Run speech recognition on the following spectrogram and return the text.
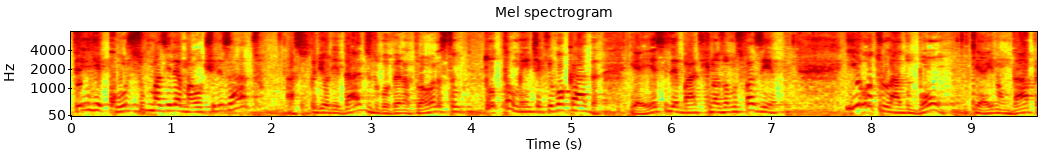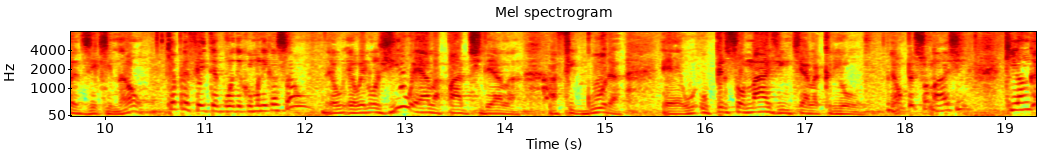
Tem recurso, mas ele é mal utilizado. As prioridades do governo atual elas estão totalmente equivocadas. E é esse debate que nós vamos fazer. E outro lado bom, que aí não dá para dizer que não, que a prefeita é boa de comunicação. Eu, eu elogio ela, a parte dela, a figura, é, o, o personagem que ela criou. É um personagem que anga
